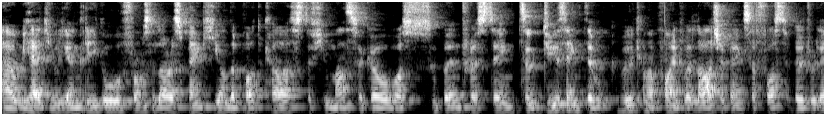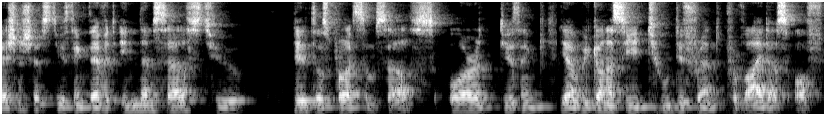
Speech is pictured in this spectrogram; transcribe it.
Uh, we had Julian Grigo from Solaris Bank here on the podcast a few months ago. It was super interesting. So, do you think there will come a point where larger banks are forced to build relationships? Do you think they have it in themselves to build those products themselves, or do you think, yeah, we're gonna see two different providers of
